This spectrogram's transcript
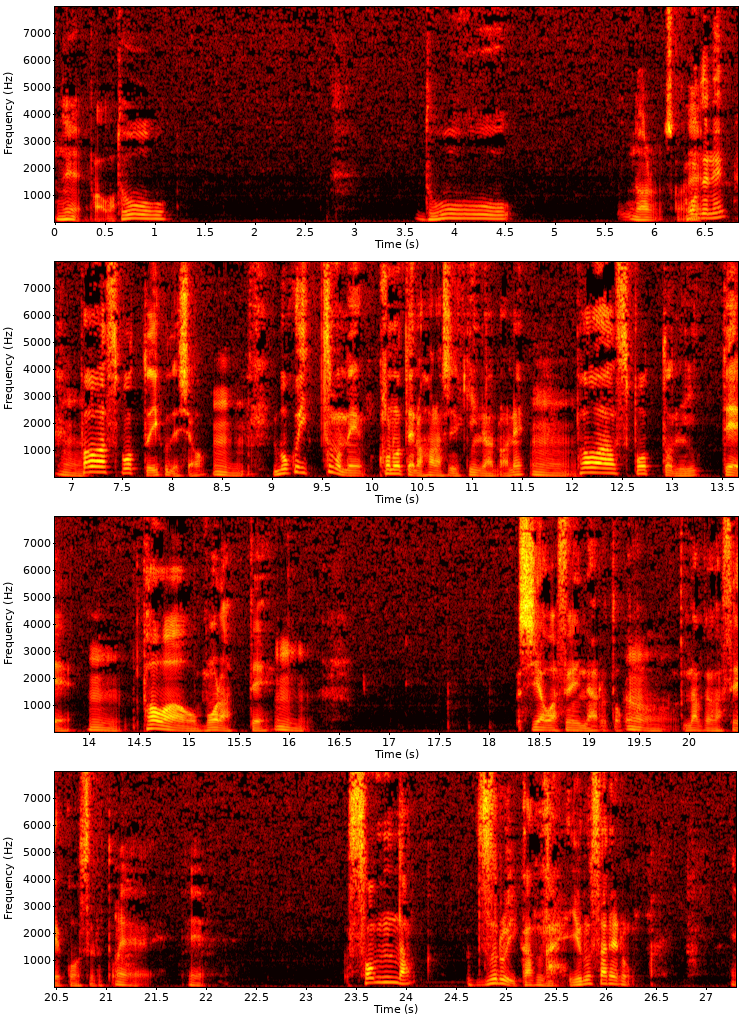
うん。ねパワーどう、どうなるんですかね。ほんでね、うんパワースポット行くでしょうん。僕いっつもね、この手の話で気になるのはね、うん。パワースポットに行って、うん。パワーをもらってうん。幸せになるとうか、ん。なんかが成功するとか、ええ。えそんなずるい考え許されるい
